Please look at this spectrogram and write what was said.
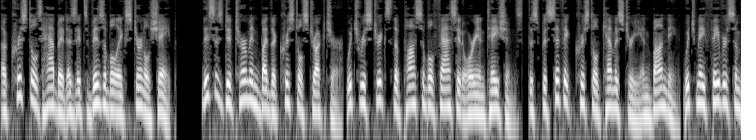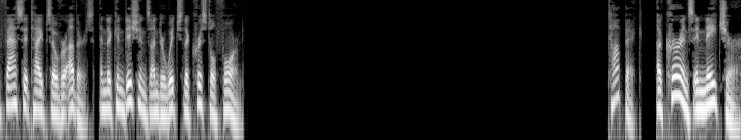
A crystal's habit is its visible external shape. This is determined by the crystal structure which restricts the possible facet orientations, the specific crystal chemistry and bonding which may favor some facet types over others, and the conditions under which the crystal formed. Occurrence in nature.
